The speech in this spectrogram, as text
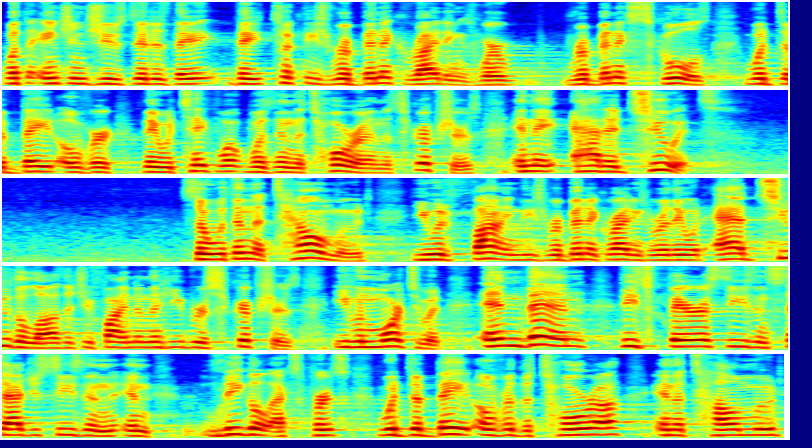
what the ancient Jews did is they, they took these rabbinic writings where rabbinic schools would debate over, they would take what was in the Torah and the scriptures, and they added to it. So within the Talmud, you would find these rabbinic writings where they would add to the laws that you find in the Hebrew scriptures, even more to it. And then these Pharisees and Sadducees and, and legal experts would debate over the Torah and the Talmud,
